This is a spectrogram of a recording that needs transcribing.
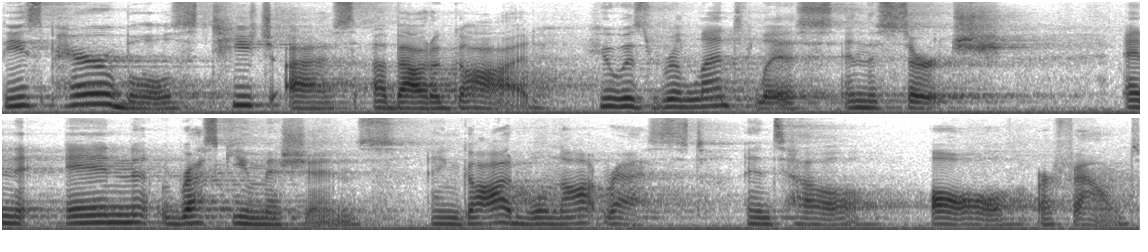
These parables teach us about a God who is relentless in the search and in rescue missions, and God will not rest until all are found.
